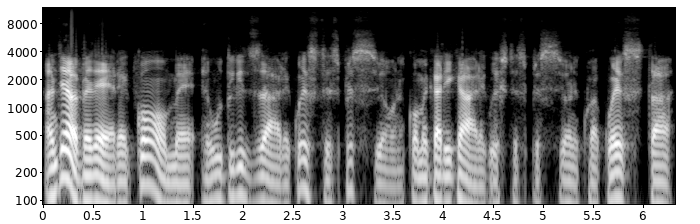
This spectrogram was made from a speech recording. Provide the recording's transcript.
Andiamo a vedere come utilizzare questa espressione, come caricare questa espressione qua, questa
